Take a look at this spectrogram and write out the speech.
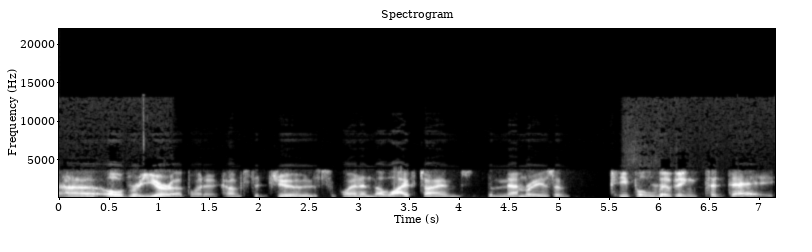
uh, over Europe when it comes to Jews. When in the lifetimes, the memories of people living today,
